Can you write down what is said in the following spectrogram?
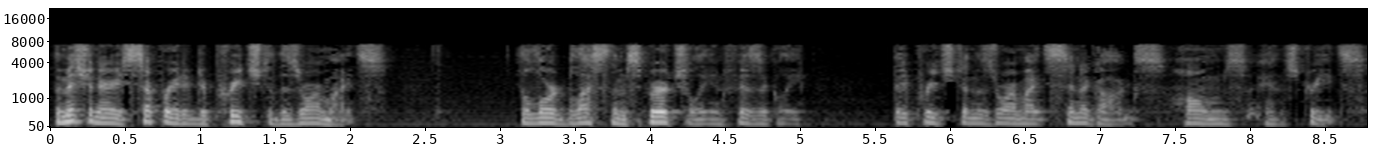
The missionaries separated to preach to the Zoramites. The Lord blessed them spiritually and physically. They preached in the Zoramite synagogues, homes, and streets.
